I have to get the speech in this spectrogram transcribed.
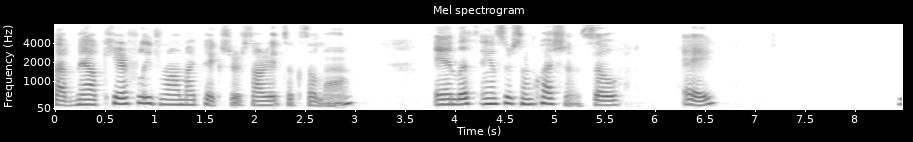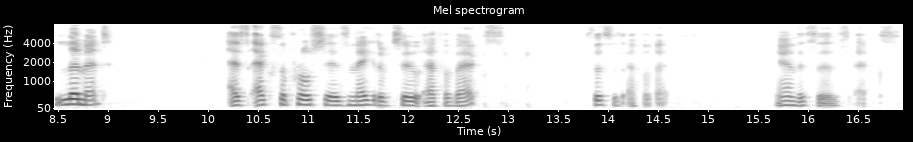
So I've now carefully drawn my picture. Sorry it took so long. And let's answer some questions. So A, limit as x approaches negative 2 f of x. So this is f of x. And this is x.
